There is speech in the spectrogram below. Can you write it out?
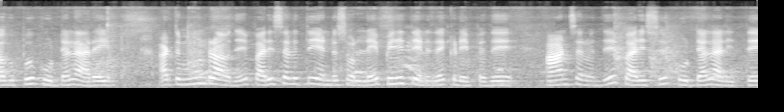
வகுப்பு கூட்டல் அறை. அடுத்து மூன்றாவது பரிசளித்து என்ற சொல்லை பிரித்து எழுத கிடைப்பது. ஆன்சர் வந்து பரிசு கூட்டல் அளித்து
